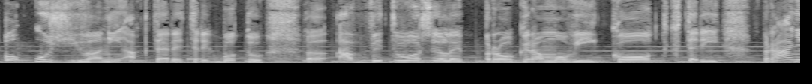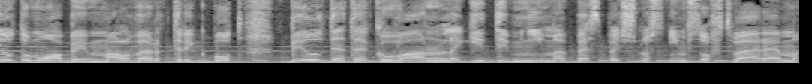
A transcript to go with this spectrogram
používaný aktéry Trickbotu eh, a vytvořili programový kód, který bránil tomu, aby malware Trickbot byl detekován legitimním bezpečnostním softwarem.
